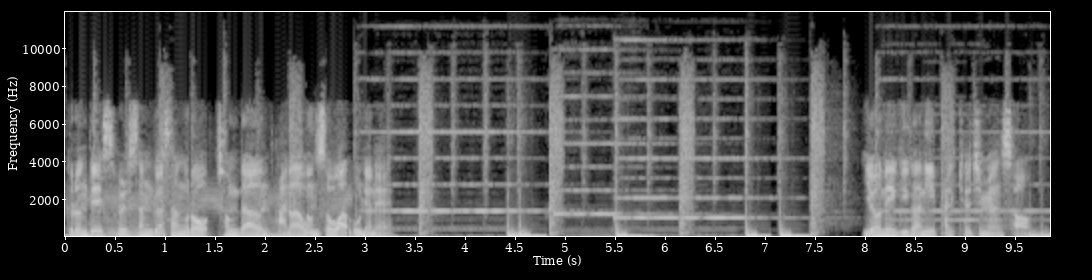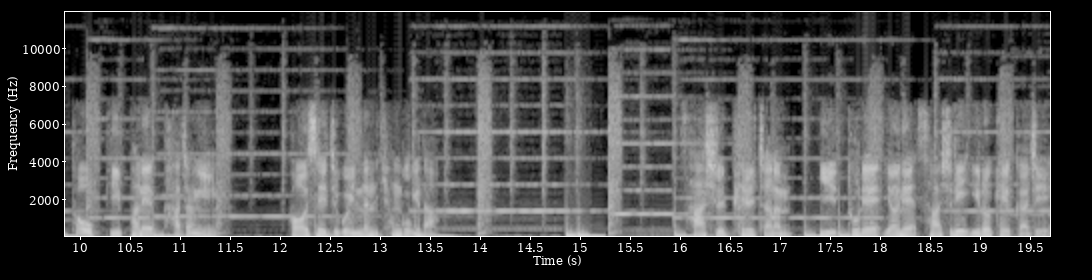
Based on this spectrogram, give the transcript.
그런데 설상가상으로 정다은 아나운서와 우연에 연애기간이 밝혀지면서 더욱 비판의 파장이 거세지고 있는 형국이다. 사실 필자는 이 둘의 연애 사실이 이렇게까지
